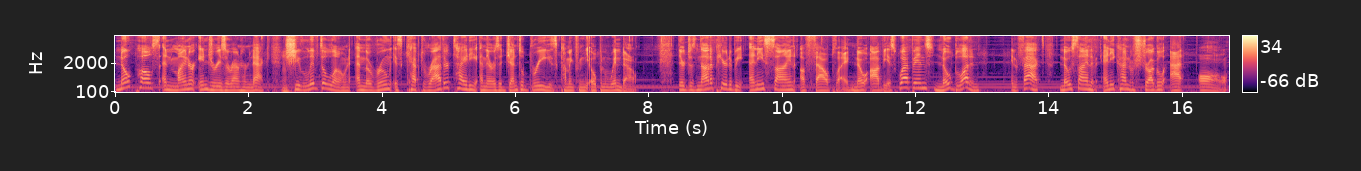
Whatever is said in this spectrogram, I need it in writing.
no pulse and minor injuries around her neck. Mm. She lived alone, and the room is kept rather tidy, and there is a gentle breeze coming from the open window. There does not appear to be any sign of foul play, no obvious weapons, no blood in in fact, no sign of any kind of struggle at all.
